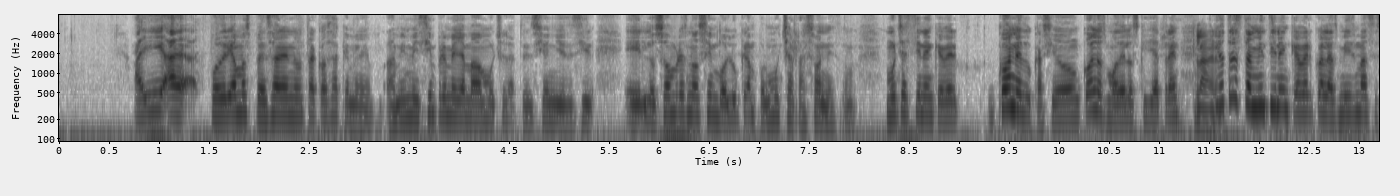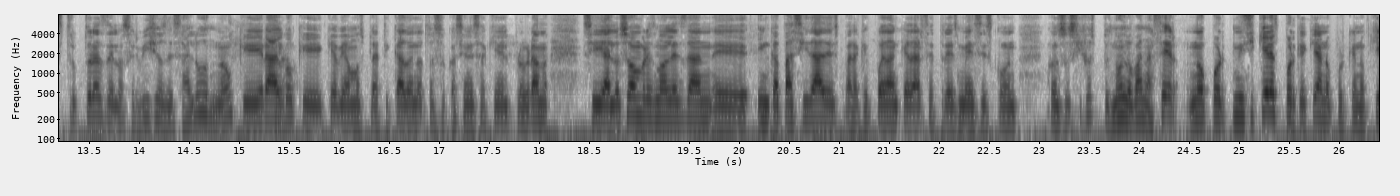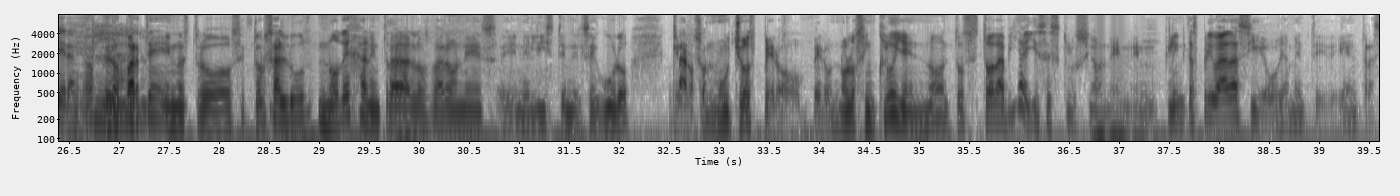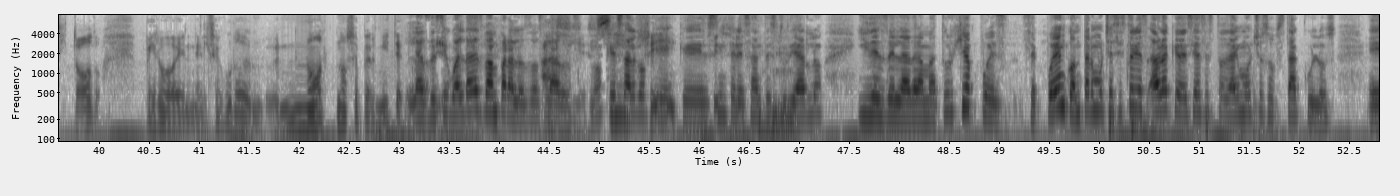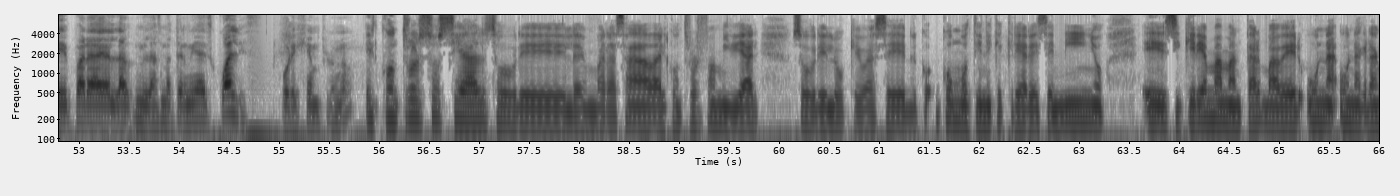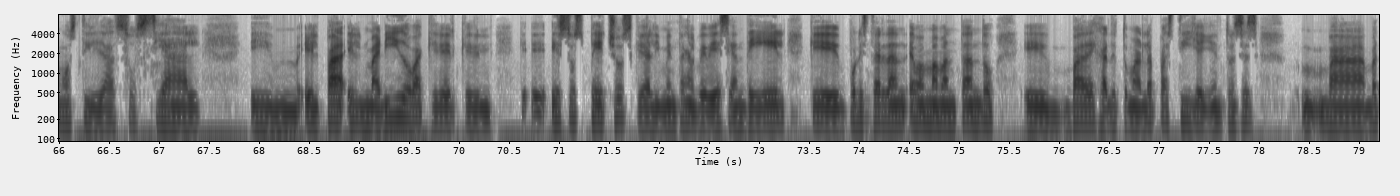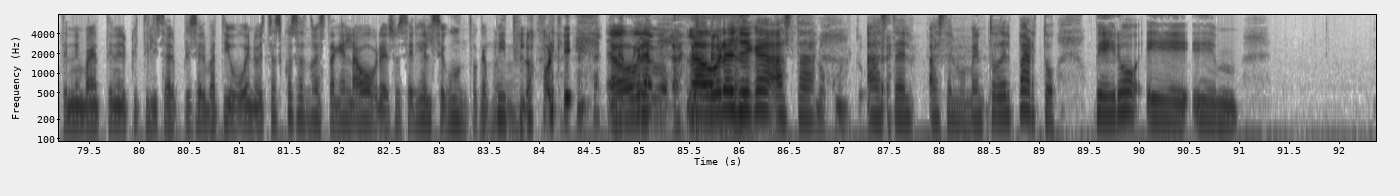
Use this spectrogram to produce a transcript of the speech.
Ahí ah, podríamos pensar en otra cosa que me, a mí me, siempre me ha llamado mucho la atención y es decir, eh, los hombres no se involucran por muchas razones. ¿no? Muchas tienen que ver con educación, con los modelos que ya traen claro. y otras también tienen que ver con las mismas estructuras de los servicios de salud, ¿no? que era algo que, que habíamos platicado en otras ocasiones aquí en el programa. Si a los hombres no les dan eh, incapacidades para que puedan quedarse tres meses con, con sus hijos, pues no lo van a hacer. No por, ni siquiera es porque quieran o porque no quieran. ¿no? Pero aparte, en nuestro sector salud no dejan entrar a los varones en el ISTE, en el seguro, claro, son muchos, pero, pero no los incluyen, ¿no? Entonces todavía hay esa exclusión. En, en clínicas privadas y obviamente entras y todo, pero en el seguro no, no se permite. Las desigualdades van para los dos Así lados, es. ¿no? Sí, que es algo sí, que, que es sí, sí. interesante estudiarlo. Y desde la dramaturgia, pues se pueden contar muchas historias. Ahora que decías esto de hay muchos obstáculos eh, para la- las maternidades, ¿cuáles? Por ejemplo, ¿no? el control social sobre la embarazada, el control familiar sobre lo que va a ser, cómo tiene que criar ese niño, eh, si quiere amamantar va a haber una, una gran hostilidad social, em, el, pa- el marido va a querer que, el- que, eh, esos pechos que alimentan al bebé sean de él, que por estar dan- amamantando eh, va a dejar de tomar la pastilla y entonces va, va, a tener, va a tener que utilizar preservativo. Bueno, estas cosas no están en la obra, eso sería el segundo capítulo, porque la obra, la obra llega hasta, Lo oculto. hasta, el, hasta el momento del parto, pero eh, em,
